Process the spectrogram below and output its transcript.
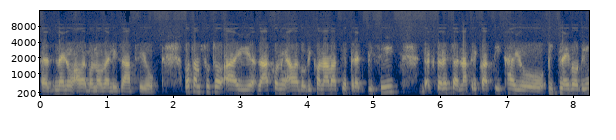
zmenu alebo novelizáciu. Potom sú to aj zákony alebo vykonávacie predpisy, ktoré sa napríklad týkajú pitnej vody,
